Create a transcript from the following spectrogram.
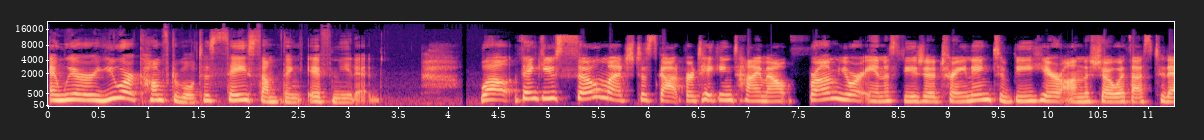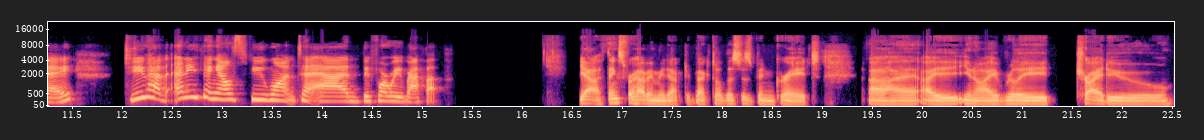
and where you are comfortable to say something if needed. Well, thank you so much to Scott for taking time out from your anesthesia training to be here on the show with us today. Do you have anything else you want to add before we wrap up? Yeah, thanks for having me, Dr. Bechtel. This has been great. Uh, I, you know, I really try to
